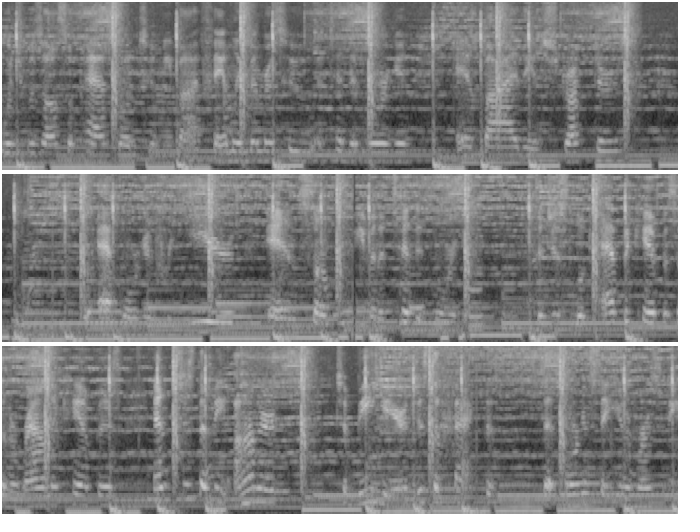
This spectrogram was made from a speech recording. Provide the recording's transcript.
which was also passed on to me by family members who attended Morgan and by the instructors at Morgan for years and some who even attended Morgan. To just look at the campus and around the campus and just to be honored to be here. Just the fact that, that Morgan State University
